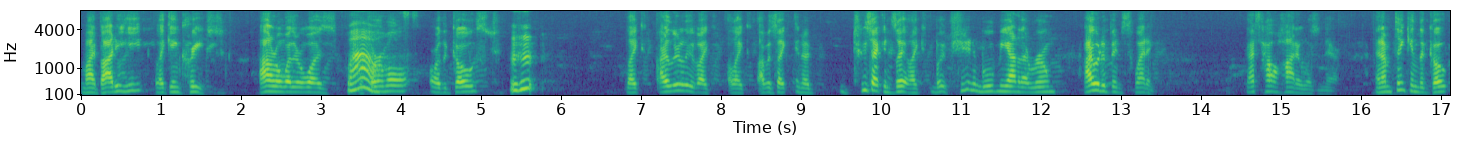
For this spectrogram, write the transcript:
my body heat, like increase. I don't know whether it was Wow. the thermal or the ghost. Mm-hmm. Like I literally like like I was like in a two seconds later. Like if she didn't move me out of that room, I would have been sweating. That's how hot it was in there. And I'm thinking the goat.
